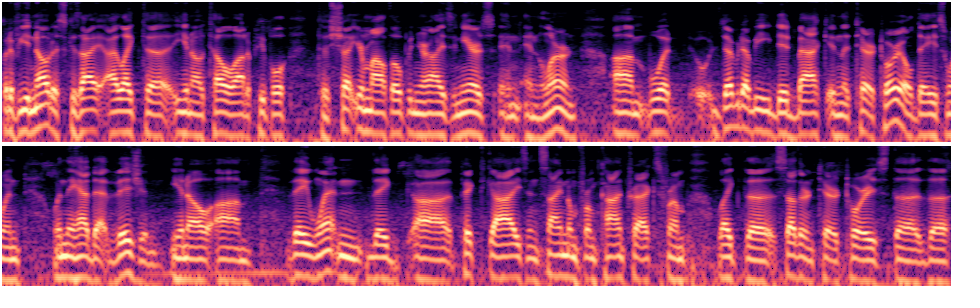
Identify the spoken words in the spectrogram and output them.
but if you notice, because I, I like to, you know, tell a lot of people to shut your mouth, open your eyes and ears, and, and learn. Um, what WWE did back in the territorial days when, when they had that vision, you know, um, they went and they uh, picked guys and signed them from contracts from like the southern territories, the the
